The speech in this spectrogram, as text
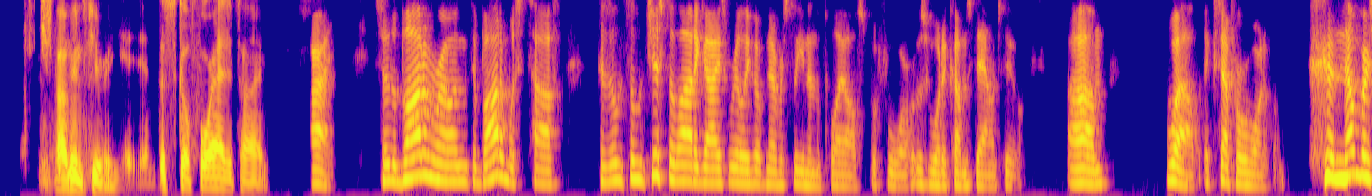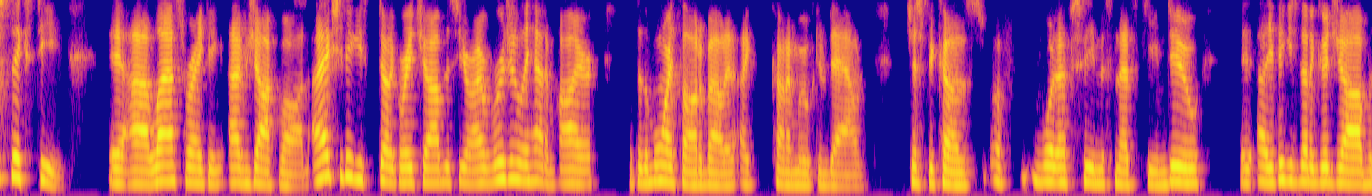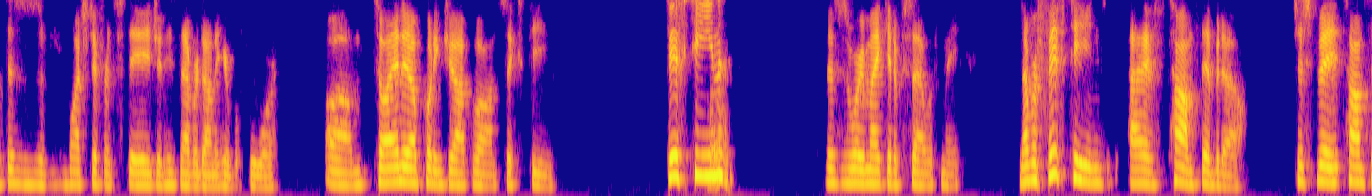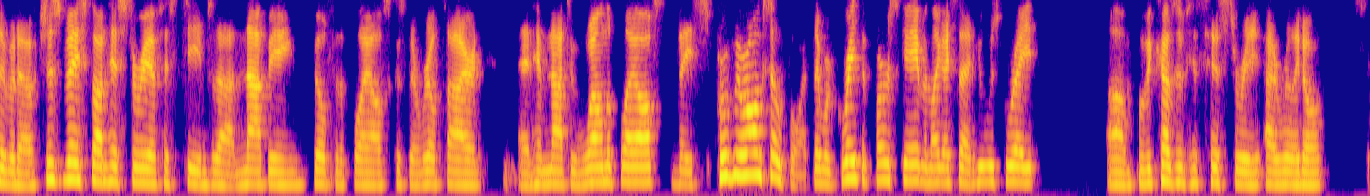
I'm infuriated. Let's go four at a time. All right. So the bottom rung, the bottom was tough because it's just a lot of guys really who have never seen in the playoffs before is what it comes down to. Um, well, except for one of them. Number 16, uh, last ranking, I have Jacque Vaughn. I actually think he's done a great job this year. I originally had him higher, but the more I thought about it, I kind of moved him down just because of what I've seen this Nets team do. I think he's done a good job, but this is a much different stage, and he's never done it here before. Um, so I ended up putting Jacque Vaughn 16. 15, this is where you might get upset with me. Number 15, I have Tom Thibodeau. Just ba- Tom Thibodeau, just based on history of his teams uh, not being built for the playoffs because they're real tired and him not doing well in the playoffs. They proved me wrong so far. They were great the first game, and like I said, he was great. Um, but because of his history, I really don't.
